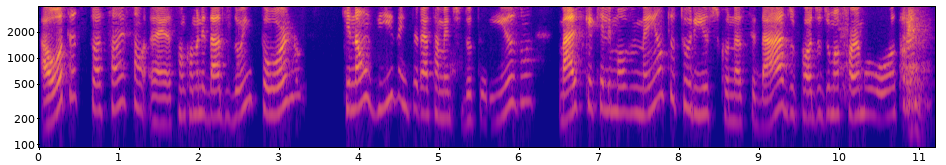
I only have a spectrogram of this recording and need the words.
A outra situação são, é, são comunidades do entorno que não vivem diretamente do turismo, mas que aquele movimento turístico na cidade pode, de uma forma ou outra,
